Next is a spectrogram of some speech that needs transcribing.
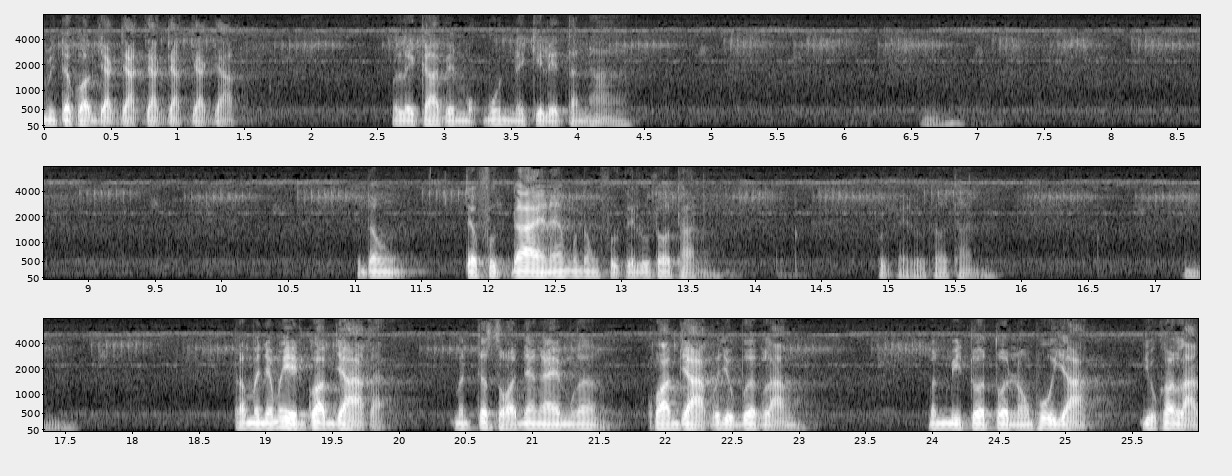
มีแต่ความอยากอยากอยากอยากอยากอยากมันเลยกลายเป็นหมกมุ่นในกิเลสตัณหา มันต้องจะฝึกได้นะ มันต้องฝึกให้รู้เท่าทัน ฝึกให้รู้เท่าทัน ถ้ามันยังไม่เห็นความอยากอะ มันจะสอนยังไงมันก็ความอยากมันอยู่เบื้องหลัง มันมีตัวตนของผู้อยากอยู่ข้างหลัง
